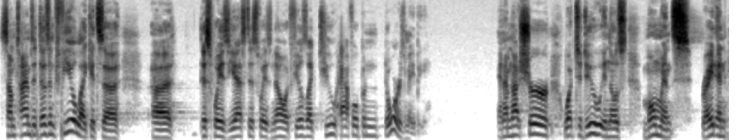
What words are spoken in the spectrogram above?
Sometimes it doesn't feel like it's a, a this is yes this way is no. It feels like two half open doors maybe and i'm not sure what to do in those moments right and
